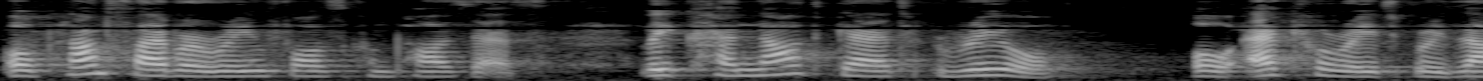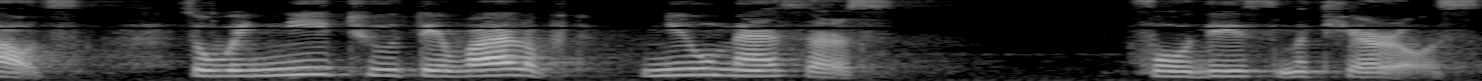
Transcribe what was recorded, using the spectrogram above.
or plant fiber reinforced composites, we cannot get real or accurate results. So we need to develop new methods for these materials.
